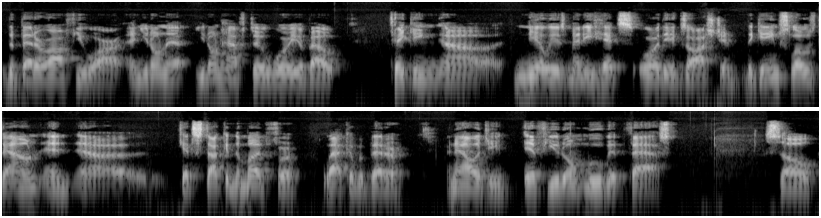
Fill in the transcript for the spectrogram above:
the better off you are, and you don't ha- you don't have to worry about taking uh, nearly as many hits or the exhaustion. The game slows down and uh, gets stuck in the mud, for lack of a better analogy, if you don't move it fast. So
